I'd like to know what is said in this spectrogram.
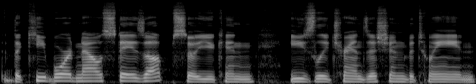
the keyboard now stays up so you can easily transition between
